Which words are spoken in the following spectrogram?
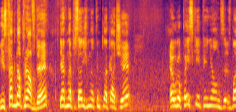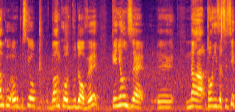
Więc tak naprawdę, jak napisaliśmy na tym plakacie, europejskie pieniądze z Banku Europejskiego Banku Odbudowy, pieniądze y, na tą inwestycję,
